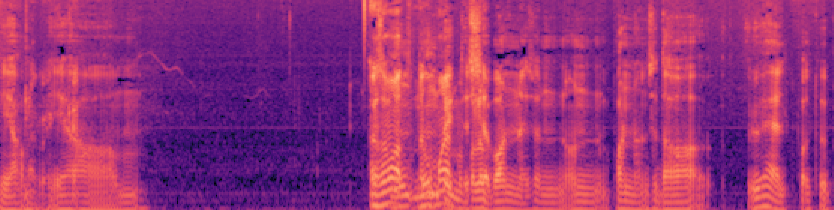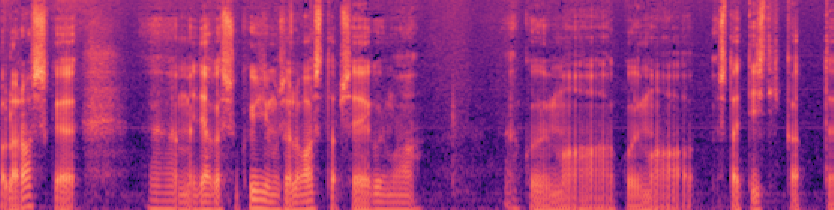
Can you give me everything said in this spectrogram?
nagu, ja, ja aga sa vaatad nagu maailma poole pannes on, on, panna on seda ühelt poolt võib-olla raske, äh, ma ei tea, kas su küsimusele vastab see, kui ma, kui ma, kui ma statistikat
